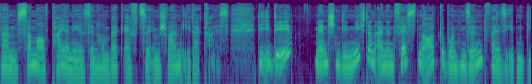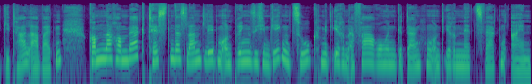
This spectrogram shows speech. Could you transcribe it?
beim Summer of Pioneers in Homberg-Efze im Schwalm-Eder-Kreis. Die Idee? Menschen, die nicht an einen festen Ort gebunden sind, weil sie eben digital arbeiten, kommen nach Homberg, testen das Landleben und bringen sich im Gegenzug mit ihren Erfahrungen, Gedanken und ihren Netzwerken ein.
